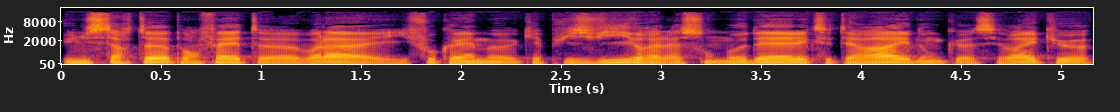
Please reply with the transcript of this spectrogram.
une startup en fait voilà il faut quand même qu'elle puisse vivre elle a son modèle etc et donc c'est vrai que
